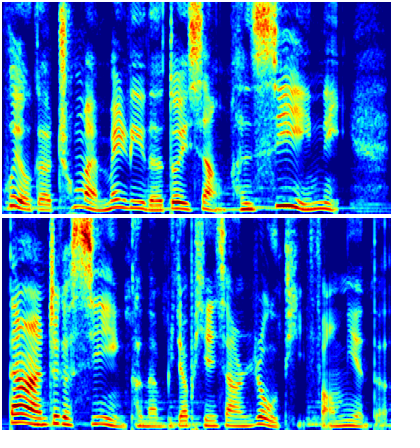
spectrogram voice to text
会有个充满魅力的对象，很吸引你。当然，这个吸引可能比较偏向肉体方面的。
